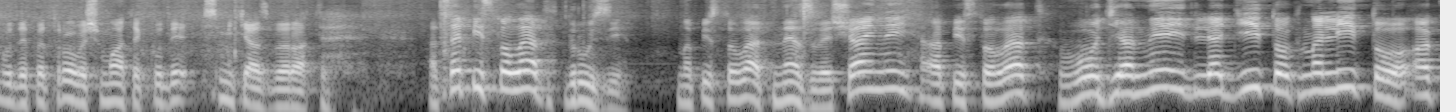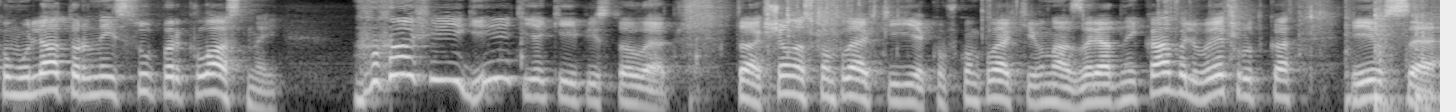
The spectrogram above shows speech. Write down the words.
Буде Петрович мати куди сміття збирати. А це пістолет, друзі. Ну, пістолет не звичайний, а пістолет водяний для діток на літо. Акумуляторний суперкласний. Офігеть, який пістолет. Так, що у нас в комплекті є? В комплекті у нас зарядний кабель, викрутка і все.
